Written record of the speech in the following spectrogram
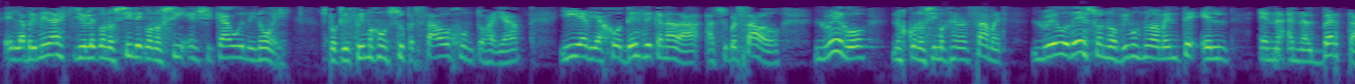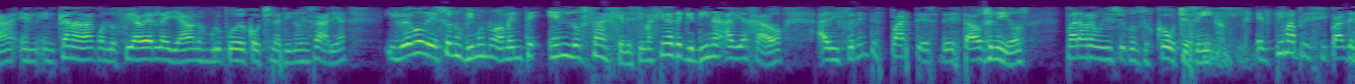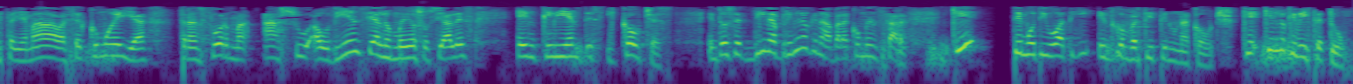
Eh, la primera vez que yo le conocí, le conocí en Chicago, Illinois, porque fuimos a un Super Sábado juntos allá y ella viajó desde Canadá al Super Sábado. Luego nos conocimos en el Summit. Luego de eso nos vimos nuevamente en, en Alberta, en, en Canadá, cuando fui a verla ya a los grupos de coaches latinos de esa área, y luego de eso nos vimos nuevamente en Los Ángeles. Imagínate que Dina ha viajado a diferentes partes de Estados Unidos para reunirse con sus coaches. Y el tema principal de esta llamada va a ser cómo ella transforma a su audiencia en los medios sociales en clientes y coaches. Entonces, Dina, primero que nada, para comenzar, ¿qué te motivó a ti en convertirte en una coach? ¿Qué, es lo que viste tú?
